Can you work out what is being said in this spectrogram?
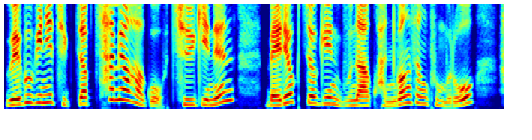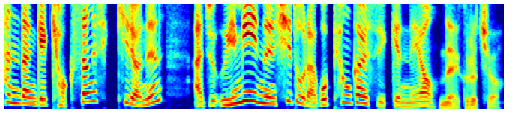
외국인이 직접 참여하고 즐기는 매력적인 문화 관광 상품으로 한 단계 격상시키려는 아주 의미 있는 시도라고 평가할 수 있겠네요. 네, 그렇죠.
